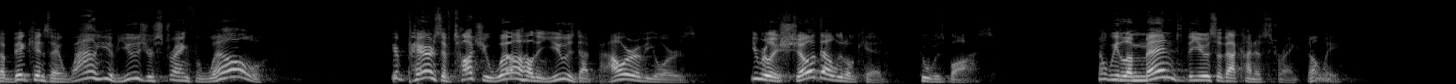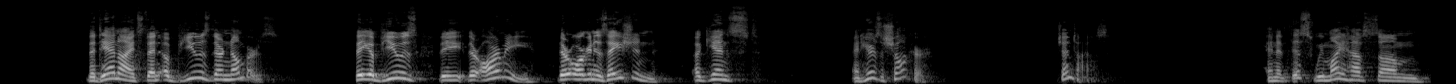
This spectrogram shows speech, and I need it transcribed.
the big kids say, Wow, you have used your strength well. Your parents have taught you well how to use that power of yours. You really showed that little kid who was boss. No, we lament the use of that kind of strength, don't we? The Danites then abuse their numbers. They abuse the, their army, their organization against, and here's a shocker Gentiles. And at this, we might have some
